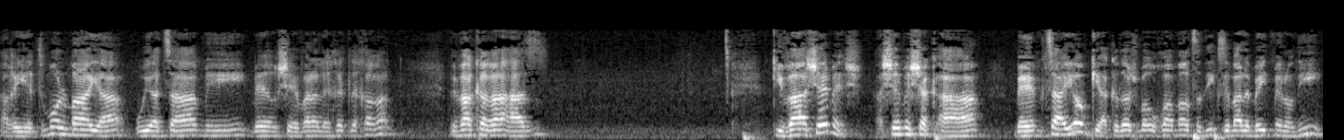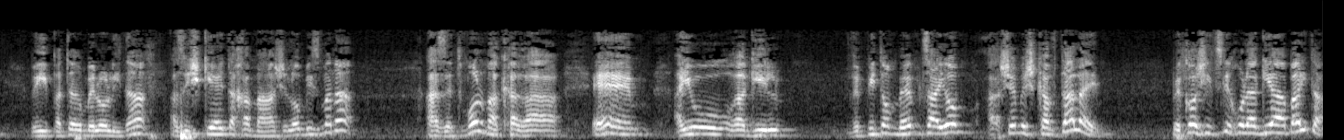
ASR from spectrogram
הרי אתמול מה היה? הוא יצא מבאר שבע ללכת לחרן. ומה קרה אז? קיווה השמש. השמש שקעה באמצע היום, כי הקדוש ברוך הוא אמר צדיק זה בא לבית מלוני וייפטר בלא לינה, אז השקיע את החמה שלא בזמנה. אז אתמול מה קרה? הם היו רגיל, ופתאום באמצע היום השמש כבתה להם. בקושי הצליחו להגיע הביתה.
